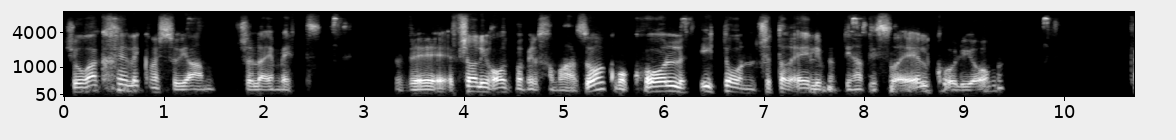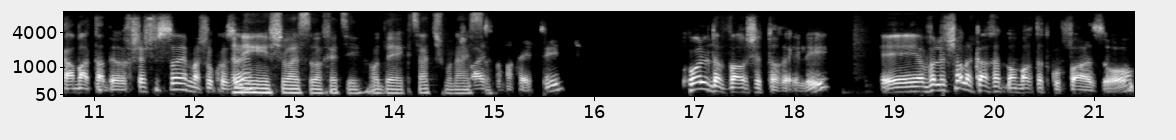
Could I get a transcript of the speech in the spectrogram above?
שהוא רק חלק מסוים של האמת. ואפשר לראות במלחמה הזו, כמו כל עיתון שתראה לי במדינת ישראל כל יום, כמה אתה בערך 16, משהו כזה? אני 17 וחצי, עוד uh, קצת 18. 17 וחצי. כל דבר שתראה לי, אה, אבל אפשר לקחת, נאמר, את התקופה הזו.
